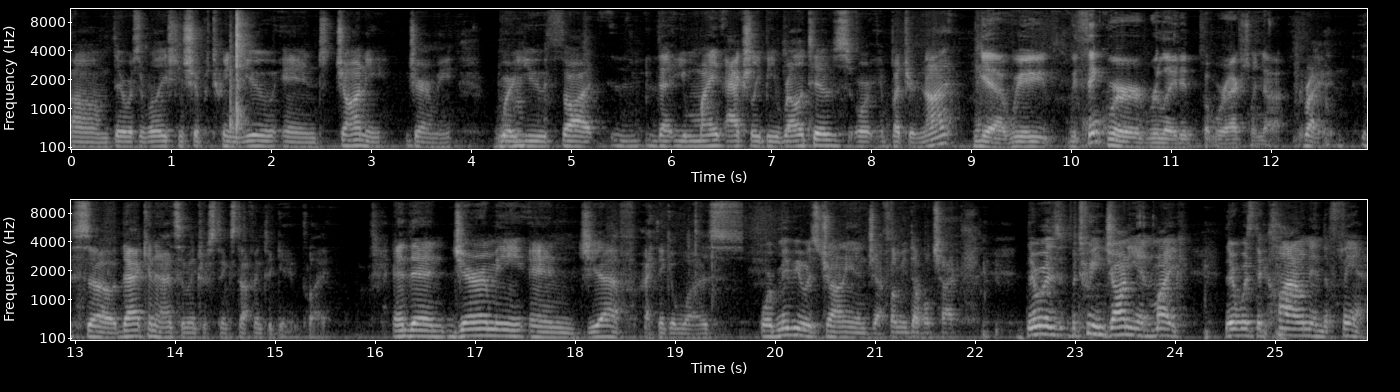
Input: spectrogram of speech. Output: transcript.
um, there was a relationship between you and Johnny Jeremy where you thought that you might actually be relatives or but you're not Yeah, we we think we're related, but we're actually not. right so that can add some interesting stuff into gameplay and then jeremy and jeff i think it was or maybe it was johnny and jeff let me double check there was between johnny and mike there was the clown and the fan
